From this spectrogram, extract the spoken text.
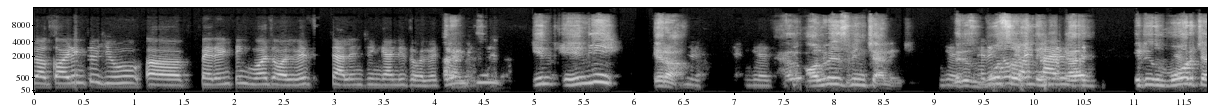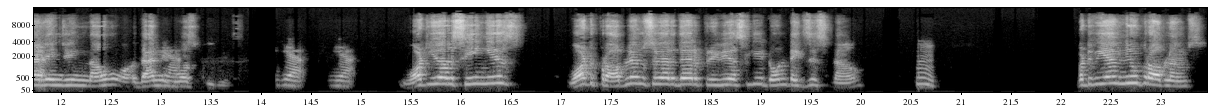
so according to you, uh, parenting was always challenging and is always challenging. In any era Yes. has always been challenging. Yes. There is There no is such no thing as it is more challenging now than Yeah. it was previous. Yeah. Yeah. What you are seeing is what problems were there previously don't exist now. Hmm. But we have new problems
